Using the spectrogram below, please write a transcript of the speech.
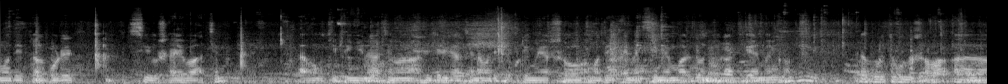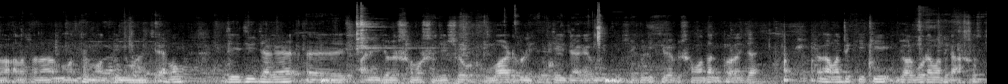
আমাদের জল বোর্ডের সিও সাহেব আছেন। এবং চিফ ইঞ্জিনিয়ার আছেন, ওনার আধিকারিক আছেন, আমাদের ডেপুটি মেয়র সহ আমাদের এমএসসি মেম্বারগণ জেলার চেয়ারম্যানগণ একটা গুরুত্বপূর্ণ সভা আলোচনার মধ্যে মত বিনিময় হয়েছে এবং যে যে জায়গায় পানীয় জলের সমস্যা যেসব ওয়ার্ডগুলি যে জায়গাগুলিতে সেগুলি কীভাবে সমাধান করা যায় এবং আমাদের কী কী জল বোর্ড আমাদেরকে আশ্বস্ত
